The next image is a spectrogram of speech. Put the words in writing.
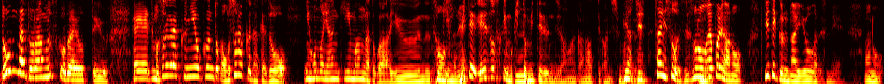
どんなドラ息子だよっていう、えーでもそれぐらい国尾くんとかおそらくだけど日本のヤンキー漫画とかいう作品も見て、映像作品もきっと見てるんじゃないかなって感じしますよね。いや絶対そうですね。その、やっぱりあの出てくる内容がですねあの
